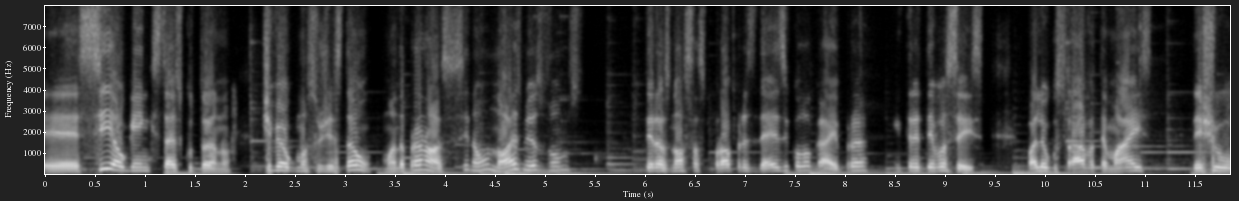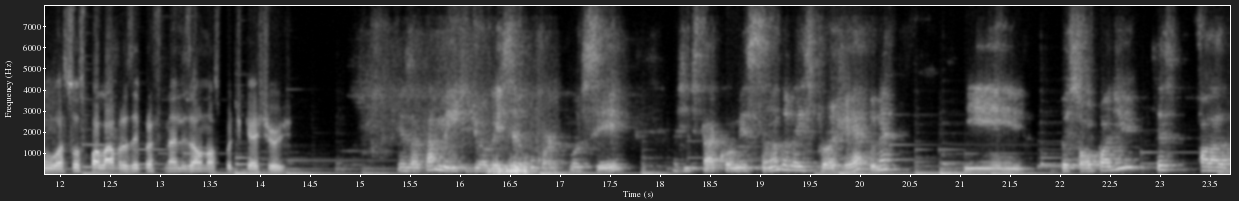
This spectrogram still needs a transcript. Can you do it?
É, se alguém que está escutando tiver alguma sugestão, manda para nós. Senão, nós mesmos vamos ter as nossas próprias ideias e colocar aí para entreter vocês. Valeu, Gustavo, até mais. Deixo as suas palavras aí para finalizar o nosso podcast hoje. Exatamente, Diogo. Isso eu concordo com você. A gente está começando né, esse projeto, né? E o pessoal pode falar,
